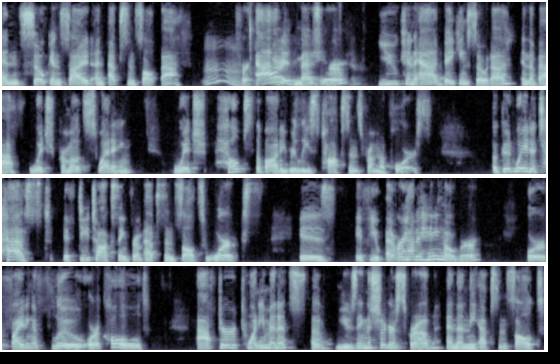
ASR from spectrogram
and soak inside an Epsom salt bath. Mm, For added measure, you can add baking soda in the bath, which promotes sweating, which helps the body release toxins from the pores. A good way to test if detoxing from Epsom salts works is if you ever had a hangover or fighting a flu or a cold, after 20 minutes of using the sugar scrub and then the Epsom salt,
